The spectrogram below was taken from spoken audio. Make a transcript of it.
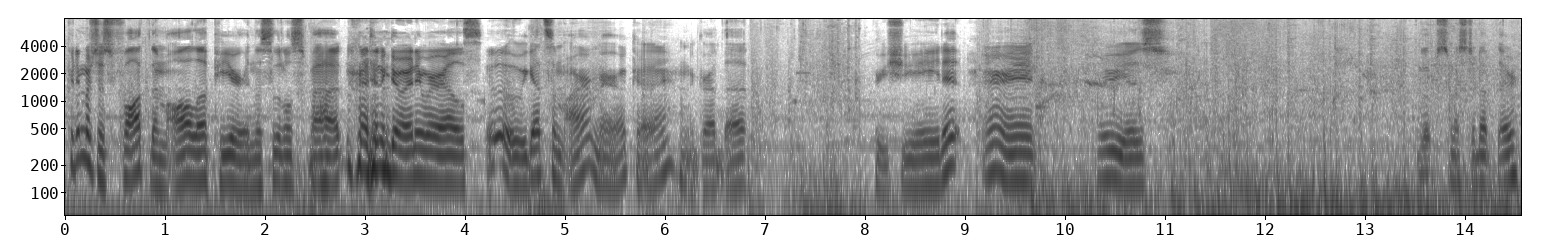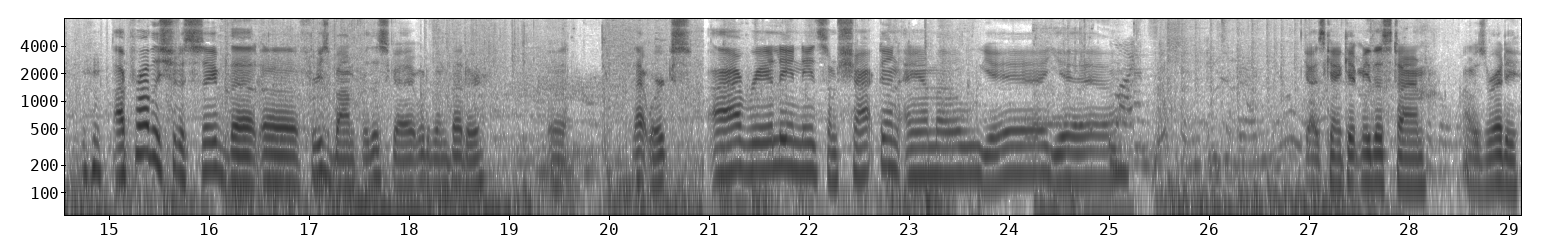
Pretty much just fought them all up here in this little spot. I didn't go anywhere else. Ooh, we got some armor. Okay, I'm gonna grab that. Appreciate it. Alright. There he is. Whoops, messed it up there. I probably should have saved that uh, freeze bomb for this guy. It would have been better. But that works. I really need some shotgun ammo. Yeah, yeah. Guys can't get me this time. I was ready.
